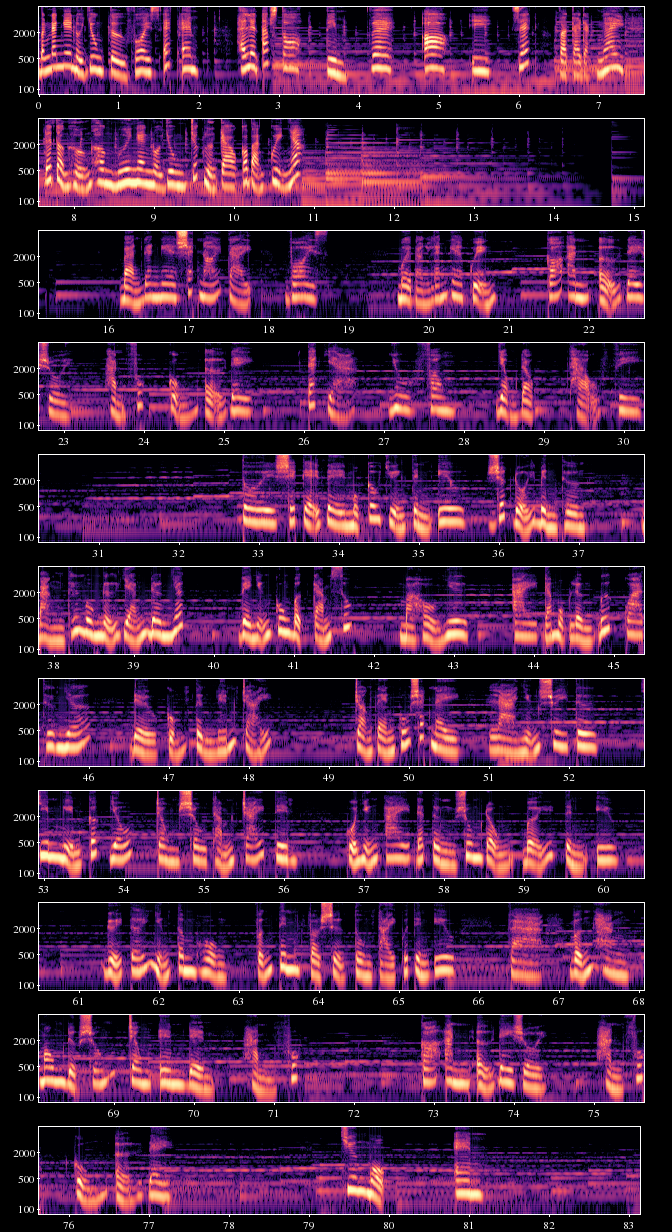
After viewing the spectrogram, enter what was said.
Bạn đang nghe nội dung từ Voice FM. Hãy lên App Store tìm V O I Z và cài đặt ngay để tận hưởng hơn 10.000 nội dung chất lượng cao có bản quyền nhé. Bạn đang nghe sách nói tại Voice. Mời bạn lắng nghe quyển Có anh ở đây rồi, hạnh phúc cũng ở đây. Tác giả Du Phong, giọng đọc Thảo Phi. Tôi sẽ kể về một câu chuyện tình yêu rất đổi bình thường, bằng thứ ngôn ngữ giản đơn nhất, về những cung bậc cảm xúc mà hầu như ai đã một lần bước qua thương nhớ đều cũng từng nếm trải trọn vẹn cuốn sách này là những suy tư, chiêm nghiệm cất giấu trong sâu thẳm trái tim của những ai đã từng rung động bởi tình yêu. Gửi tới những tâm hồn vẫn tin vào sự tồn tại của tình yêu và vẫn hằng mong được sống trong êm đềm, hạnh phúc. Có anh ở đây rồi, hạnh phúc cũng ở đây. Chương 1 em.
